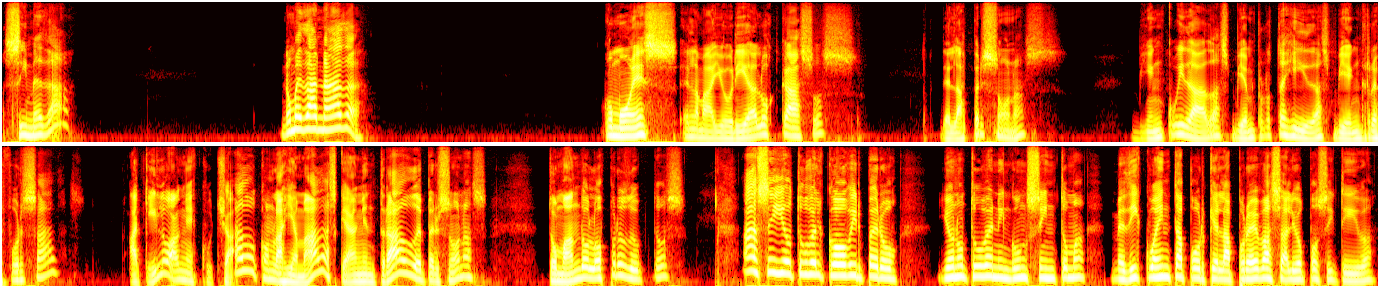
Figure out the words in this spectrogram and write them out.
Si me da. No me da nada. Como es en la mayoría de los casos de las personas bien cuidadas, bien protegidas, bien reforzadas. Aquí lo han escuchado con las llamadas que han entrado de personas tomando los productos. Ah, sí, yo tuve el COVID, pero yo no tuve ningún síntoma. Me di cuenta porque la prueba salió positiva.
